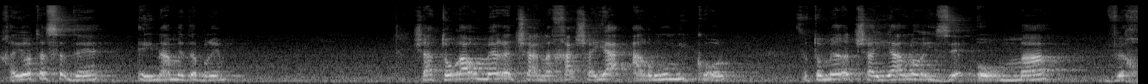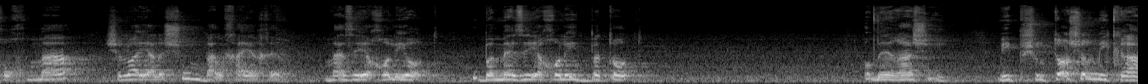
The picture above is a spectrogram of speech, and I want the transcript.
חיות השדה אינם מדברים. כשהתורה אומרת שהנחש היה ערום מכל, זאת אומרת שהיה לו איזה עורמה וחוכמה שלא היה לשום בעל חי אחר. מה זה יכול להיות? ובמה זה יכול להתבטאות? אומר רש"י, מפשוטו של מקרא,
